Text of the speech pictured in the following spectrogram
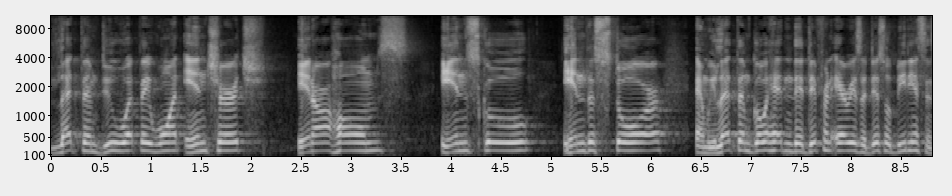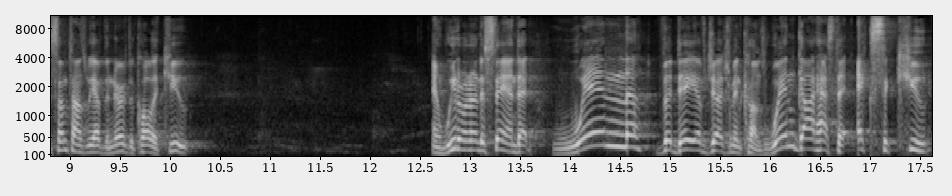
let them do what they want in church, in our homes, in school, in the store, and we let them go ahead in their different areas of disobedience, and sometimes we have the nerve to call it cute. And we don't understand that when the day of judgment comes, when God has to execute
